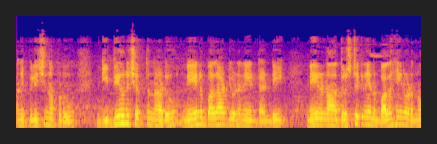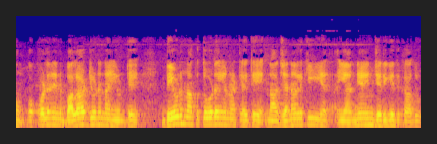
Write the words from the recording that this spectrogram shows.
అని పిలిచినప్పుడు గిద్యోని చెప్తున్నాడు నేను బలాఢ్యుడనేంటండి? నేను నా దృష్టికి నేను బలహీనుడను. ఒకవేళ నేను బలాఢ్యుడనై ఉంటే దేవుడు నాకు తోడై ఉన్నట్లయితే నా జనాలకి ఈ అన్యాయం జరిగేది కాదు.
